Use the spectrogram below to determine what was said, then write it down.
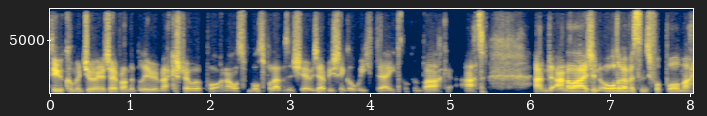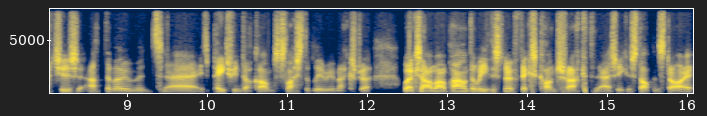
do come and join us over on the Blue Room Extra. We're putting out multiple Everton shows every single weekday, looking back at and analysing all of Everton's football matches at the moment. Uh, it's patreon.com slash the Blue Room Extra. Works out about a pound a week. There's no fixed contract, uh, so you can stop and start it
